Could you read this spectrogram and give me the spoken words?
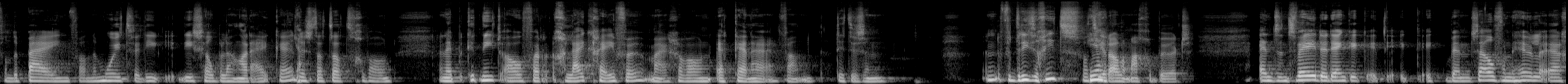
van de pijn, van de moeite, die, die is heel belangrijk. Hè? Dus dat dat gewoon, dan heb ik het niet over gelijk geven, maar gewoon erkennen van, dit is een, een verdrietig iets wat hier allemaal gebeurt. En ten tweede denk ik, ik, ik, ben zelf een hele erg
